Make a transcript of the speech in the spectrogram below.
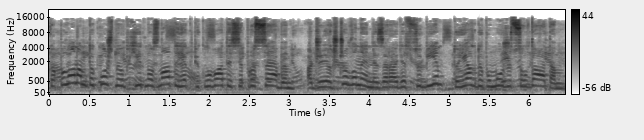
Капеланам також необхідно знати, як піклуватися про себе. Адже якщо вони не зарадять собі, то як допоможуть солдатам?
